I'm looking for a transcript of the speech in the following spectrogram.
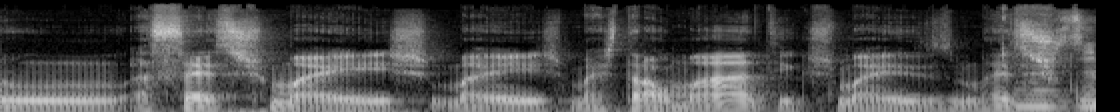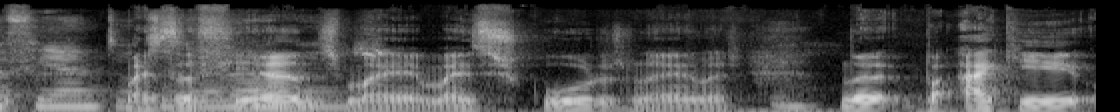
um acessos mais, mais, mais traumáticos, mais, mais, mais desafiantes, mais, desafiantes mais, mais escuros, não é? Mas hum. há aqui,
